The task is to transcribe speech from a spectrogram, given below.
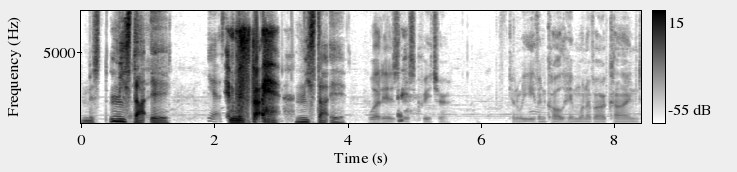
Mist- Mr. A. Yes. Mr. Mr. A. What is this creature? Can we even call him one of our kind?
